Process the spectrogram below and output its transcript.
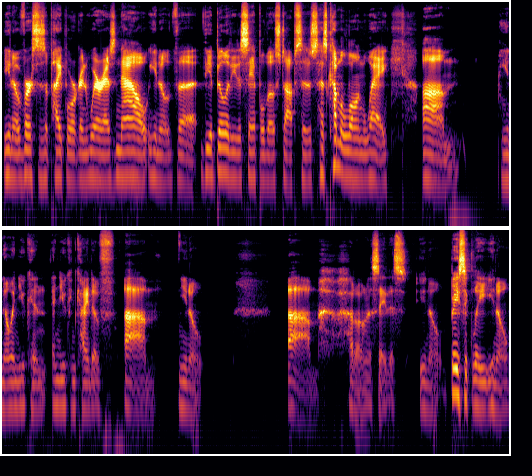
you know, versus a pipe organ. Whereas now, you know, the the ability to sample those stops has has come a long way, um, you know, and you can and you can kind of um, you know, um, how do I want to say this? You know, basically, you know,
